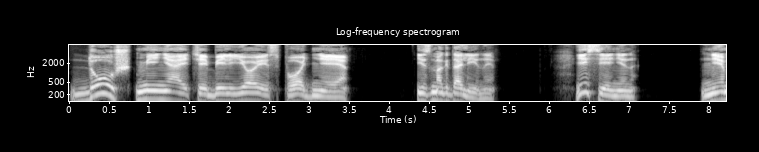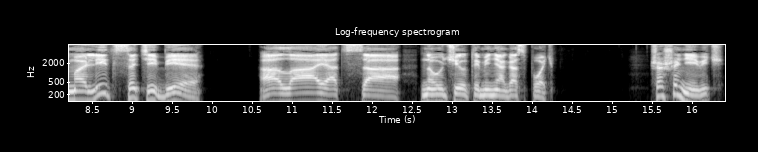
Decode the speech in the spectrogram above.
душ меняйте белье исподнее. Из Магдалины. Есенин. Не молиться тебе, а лаяться, научил ты меня Господь. Шашеневич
